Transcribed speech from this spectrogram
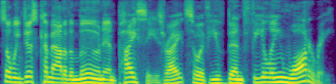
So we've just come out of the moon in Pisces, right? So if you've been feeling watery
